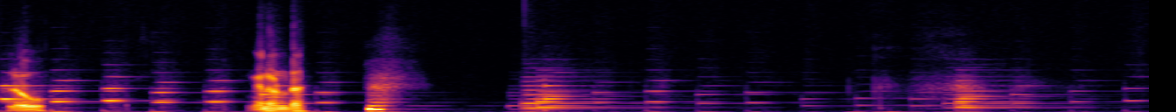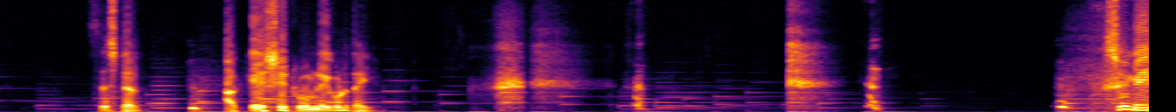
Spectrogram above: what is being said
ഹലോ എങ്ങനെയുണ്ട്? സിസ്റ്റർ ആ കേസ് ഷീറ്റ് റൂമിലേക്ക് കൊടുത്തായി. സുമി.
